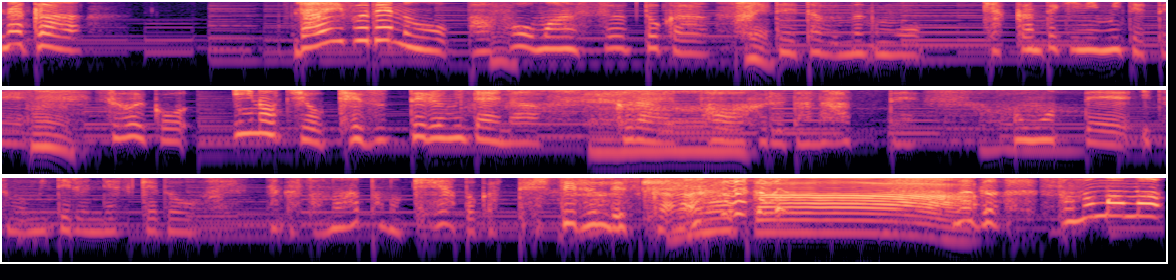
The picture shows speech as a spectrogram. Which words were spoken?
ー、なんかライブでのパフォーマンスとかはい。で多分なんかもう客観的に見ててうん。すごいこう命を削ってるみたいなぐらいパワフルだなって思っていつも見てるんですけどなんかその後のケアとかってしてるんですか？なんかそのまま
